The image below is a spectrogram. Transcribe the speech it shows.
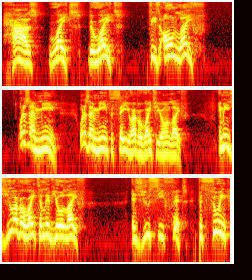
has rights, the right to his own life. What does that mean? What does that mean to say you have a right to your own life? It means you have a right to live your life as you see fit, pursuing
